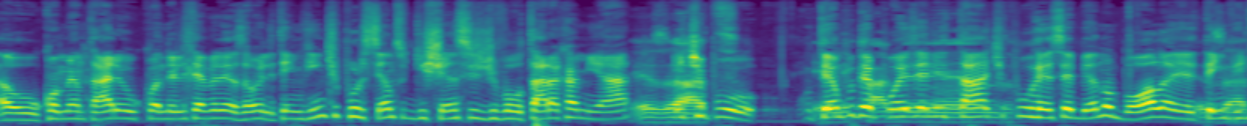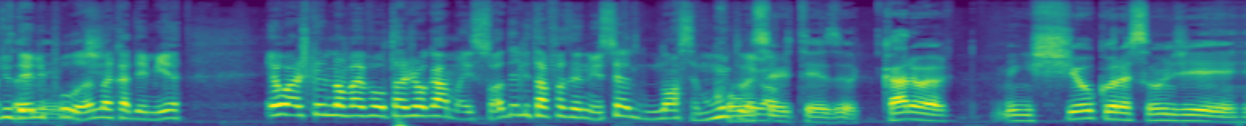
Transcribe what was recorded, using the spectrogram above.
ah, o comentário quando ele teve lesão, ele tem 20% de chances de voltar a caminhar. Exato. E tipo, o Ele tempo depois ele tá caminhando. tipo recebendo bola, e tem vídeo dele pulando na academia. Eu acho que ele não vai voltar a jogar, mas só dele tá fazendo isso é, nossa, é muito Com legal. certeza. Cara, me encheu o coração de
